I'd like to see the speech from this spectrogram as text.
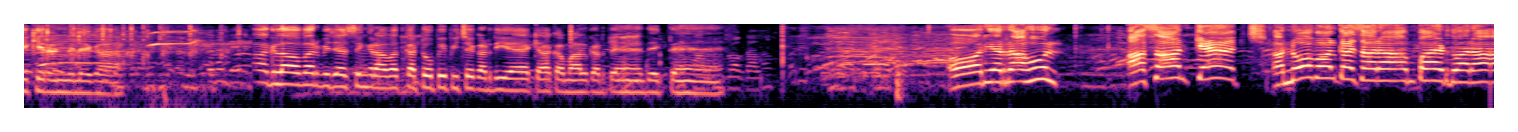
एक ही रन मिलेगा। अगला ओवर विजय सिंह रावत का टोपी पीछे कर दी है। क्या कमाल करते हैं, देखते हैं। और ये राहुल। आसान कैच और नो बॉल का इशारा अंपायर द्वारा.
